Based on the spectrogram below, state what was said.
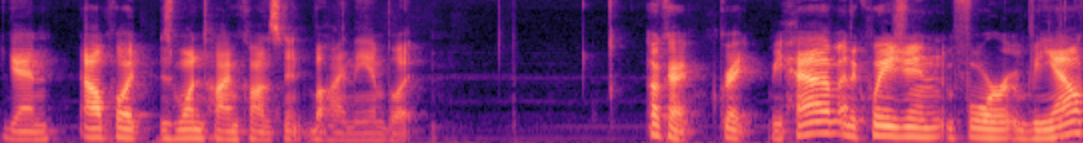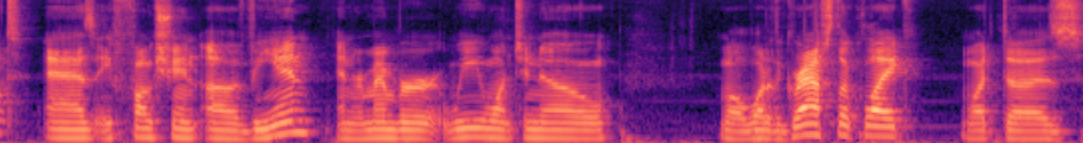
again, output is one time constant behind the input. Okay, great. We have an equation for V out as a function of V in. And remember, we want to know, well, what do the graphs look like? What does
